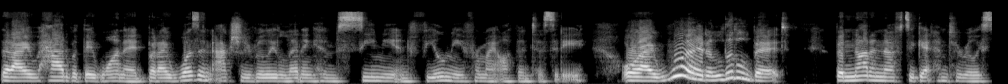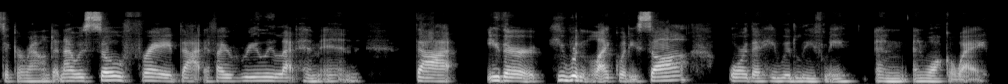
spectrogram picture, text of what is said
that I had what they wanted, but I wasn't actually really letting him see me and feel me for my authenticity. Or I would a little bit, but not enough to get him to really stick around. And I was so afraid that if I really let him in, that either he wouldn't like what he saw or that he would leave me and and walk away.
